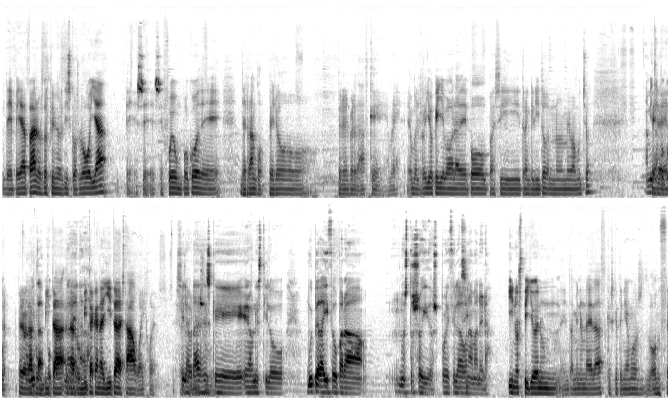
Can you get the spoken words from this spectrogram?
De pe a pa los dos primeros discos. Luego ya eh, se, se fue un poco de, de rango, pero, pero es verdad que, hombre, el rollo que lleva ahora de pop así tranquilito no me va mucho. A mí pero tampoco. pero la tampoco, rumbita, la rumbita canallita está guay, joder. Sí, la verdad es su- que era un estilo muy pegadizo para nuestros oídos, por decirlo de Sí. alguna manera. Y nos pilló en un, en- también en una edad que es que teníamos 11,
